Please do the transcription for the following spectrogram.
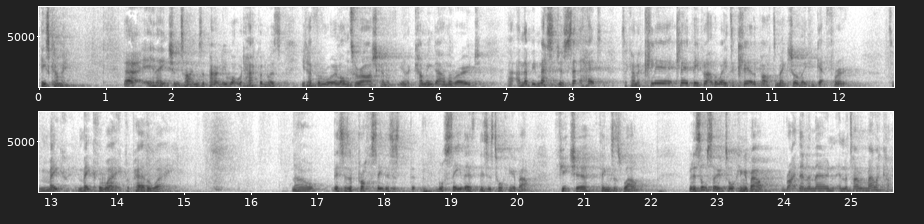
He's coming. Uh, in ancient times, apparently, what would happen was you'd have the royal entourage kind of you know, coming down the road, uh, and there'd be messengers sent ahead to kind of clear, clear people out of the way, to clear the path, to make sure they could get through, to make, make the way, prepare the way. Now, this is a prophecy. This is, we'll see this is talking about future things as well. But it's also talking about right then and there in, in the time of Malachi.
